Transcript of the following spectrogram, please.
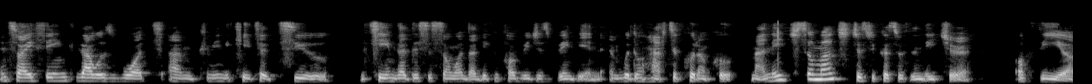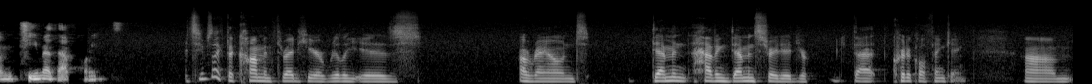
And so I think that was what um, communicated to the team that this is someone that they could probably just bring in and we don't have to quote unquote manage so much just because of the nature of the um, team at that point. It seems like the common thread here really is around having demonstrated your that critical thinking um,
